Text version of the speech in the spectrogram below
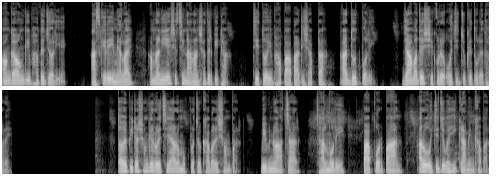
অঙ্গাঅঙ্গিভাবে জড়িয়ে। আজকের এই মেলায় আমরা নিয়ে এসেছি নানান স্বাদের পিঠা, চিতই, ভাপা পাটিসাপটা আর দুধ পলি, যা আমাদের শেকড়ের ঐতিহ্যকে তুলে ধরে। তবে পিঠার সঙ্গে রয়েছে আরও মুখরোচক খাবারের সম্ভার, বিভিন্ন আচার, ঝালমুড়ি, পাঁপড়, পান, আরও ঐতিহ্যবাহী গ্রামীণ খাবার।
